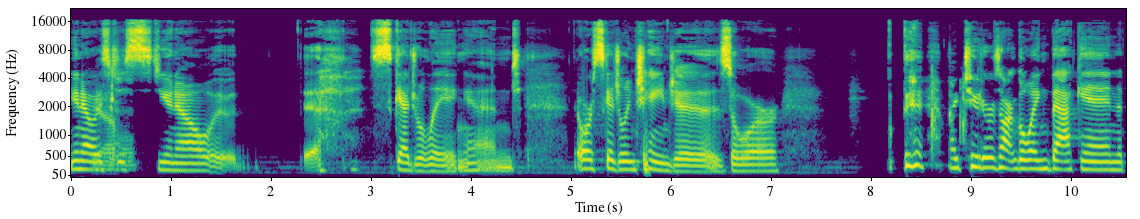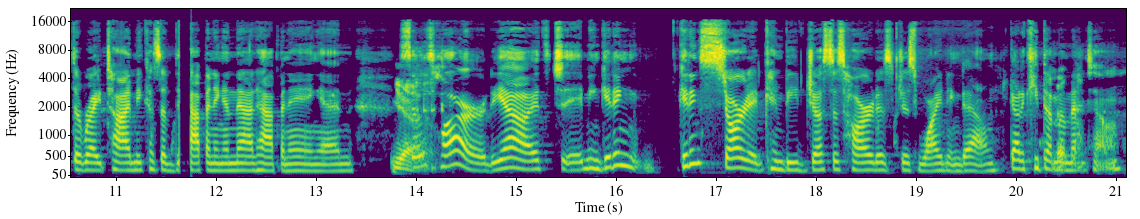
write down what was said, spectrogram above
You know, yeah. it's just, you know, uh, scheduling and, or scheduling changes or, my tutors aren't going back in at the right time because of happening and that happening and yeah. so it's hard. Yeah it's i mean getting getting started can be just as hard as just winding down. Got to keep that momentum.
